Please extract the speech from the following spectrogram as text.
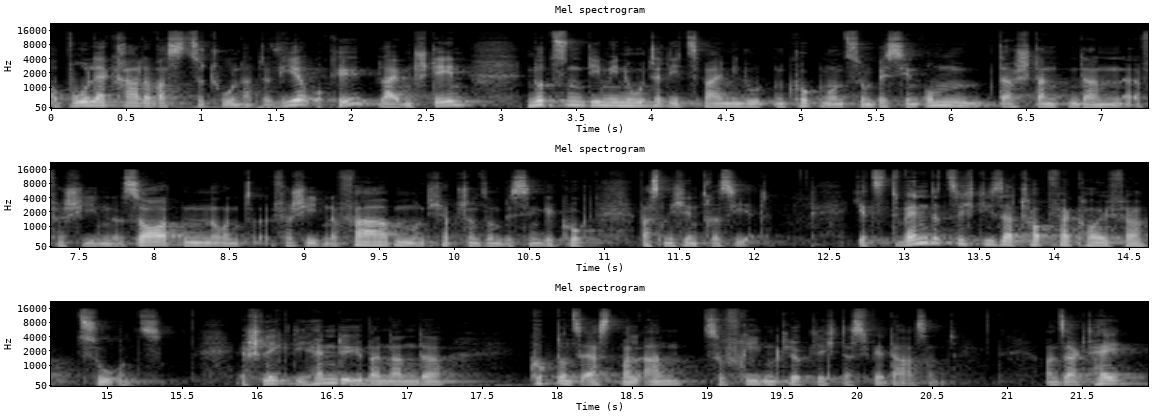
obwohl er gerade was zu tun hatte. Wir, okay, bleiben stehen, nutzen die Minute, die zwei Minuten, gucken uns so ein bisschen um. Da standen dann äh, verschiedene Sorten und verschiedene Farben und ich habe schon so ein bisschen geguckt, was mich interessiert. Jetzt wendet sich dieser Top-Verkäufer zu uns. Er schlägt die Hände übereinander, guckt uns erstmal an, zufrieden, glücklich, dass wir da sind. Und sagt, hey,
